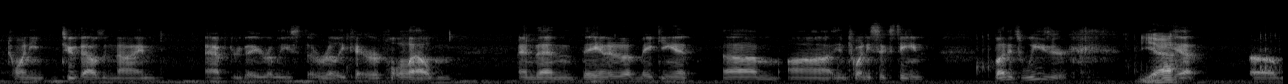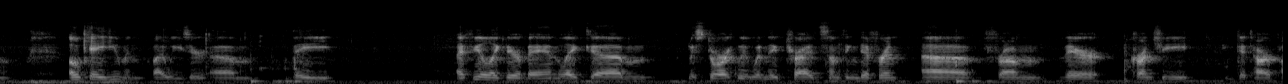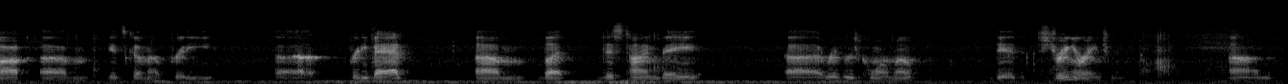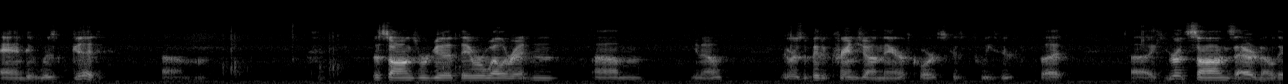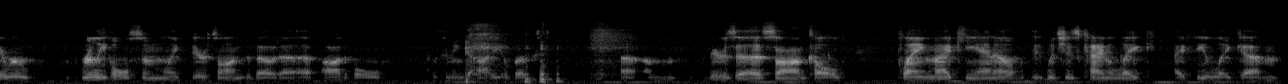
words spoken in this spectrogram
20, 2009 after they released a really terrible album. And then they ended up making it um, uh, in 2016. But it's Weezer. Yeah. Yeah. Um, okay Human by Weezer. Um, they, I feel like they're a band like um, historically when they've tried something different uh, from their crunchy guitar pop. Um, it's come out pretty, uh, pretty bad. Um, but this time they, uh, Rivers Cuomo, did string arrangement, um, and it was good. Um, the songs were good. They were well written. Um, you know, there was a bit of cringe on there, of course, because it's Weezer. But uh, he wrote songs. I don't know. They were really wholesome. Like there their songs about uh, Audible, listening to audiobooks. um, there's a song called "Playing My Piano," which is kind of like I feel like um,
